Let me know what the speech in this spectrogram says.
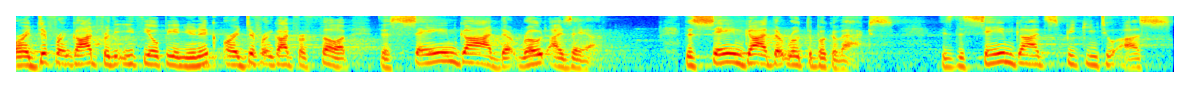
or a different God for the Ethiopian eunuch or a different God for Philip. The same God that wrote Isaiah, the same God that wrote the book of Acts, is the same God speaking to us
